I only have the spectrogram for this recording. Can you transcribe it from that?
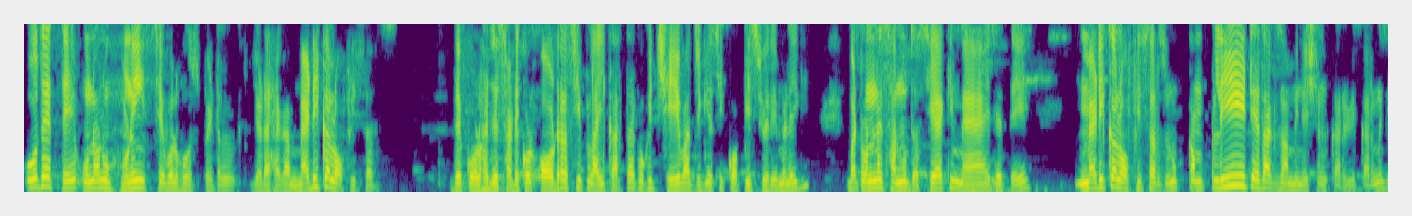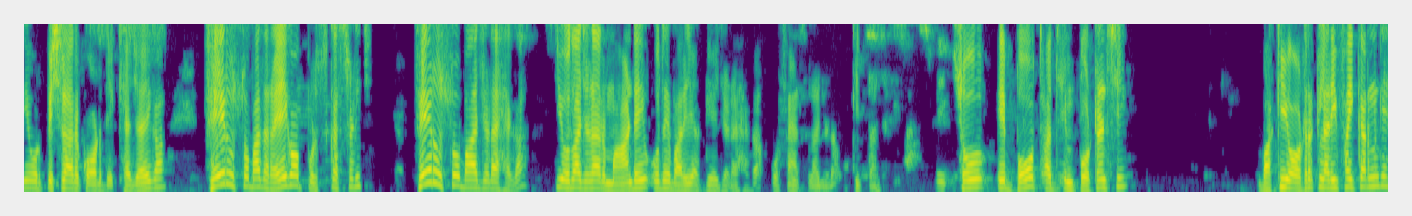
ਉਹਦੇ ਤੇ ਉਹਨਾਂ ਨੂੰ ਹੁਣੇ ਸਿਵਲ ਹਸਪੀਟਲ ਜਿਹੜਾ ਹੈਗਾ ਮੈਡੀਕਲ ਆਫੀਸਰਸ ਦੇ ਕੋਲ ਹਜੇ ਸਾਡੇ ਕੋਲ ਆਰਡਰ ਅਸੀਂ ਅਪਲਾਈ ਕਰਤਾ ਕਿਉਂਕਿ 6 ਵਜ ਗਏ ਸੀ ਕਾਪੀ ਸਵੇਰੇ ਮਿਲੇਗੀ। ਬਟ ਉਹਨੇ ਸਾਨੂੰ ਦੱਸਿਆ ਕਿ ਮੈਂ ਇਹਦੇ ਤੇ ਮੈਡੀਕਲ ਆਫੀਸਰਸ ਨੂੰ ਕੰਪਲੀਟ ਇਹਦਾ ਐਗਜ਼ਾਮੀਨੇਸ਼ਨ ਕਰ, ਕਰਨਗੇ ਔਰ ਪਿਛਲਾ ਰਿਕਾਰਡ ਦੇਖਿਆ ਜਾਏਗਾ। ਫਿਰ ਉਸ ਤੋਂ ਬਾਅਦ ਰਹੇਗਾ ਉਹ ਪੁਲਿਸ ਕਸਟਡੀ 'ਚ। ਫਿਰ ਉਸ ਤੋਂ ਬਾਅਦ ਜਿਹੜਾ ਹੈਗਾ ਕਿ ਉਹਦਾ ਜਿਹੜਾ ਰਿਮਾਂਡ ਹੈ, ਉਹਦੇ ਬਾਰੇ ਅੱਗੇ ਜਿਹੜਾ ਹੈਗਾ ਉਹ ਫੈਸਲਾ ਜਿਹੜਾ ਉਹ ਕੀਤਾ ਜਾਏਗਾ। ਸੋ ਇਹ ਬਹੁਤ ਅੱਜ ਇੰਪੋਰਟੈਂਟ ਸੀ। ਬਾਕੀ ਆਰਡਰ ਕਲੈਰੀਫਾਈ ਕਰਨਗੇ।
